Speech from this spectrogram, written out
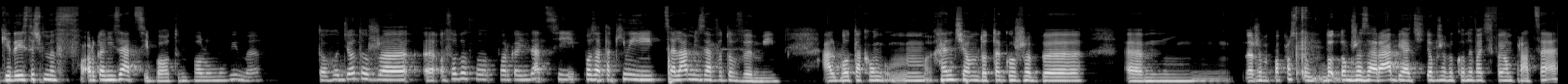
Kiedy jesteśmy w organizacji, bo o tym polu mówimy, to chodzi o to, że e, osoby w organizacji poza takimi celami zawodowymi albo taką mm, chęcią do tego, żeby żeby po prostu dobrze zarabiać, dobrze wykonywać swoją pracę,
